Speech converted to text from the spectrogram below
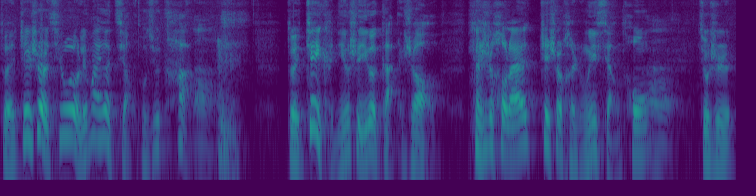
对这事儿，其实我有另外一个角度去看，嗯对，这肯定是一个感受，但是后来这事儿很容易想通，嗯就是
